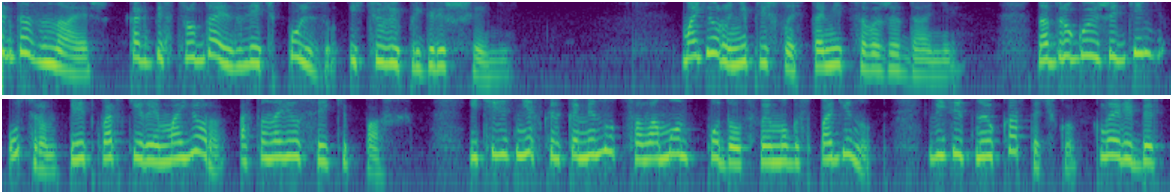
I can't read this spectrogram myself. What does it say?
когда знаешь, как без труда извлечь пользу из чужих прегрешений? Майору не пришлось томиться в ожидании. На другой же день утром перед квартирой майора остановился экипаж, и через несколько минут Соломон подал своему господину визитную карточку Клэрибель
